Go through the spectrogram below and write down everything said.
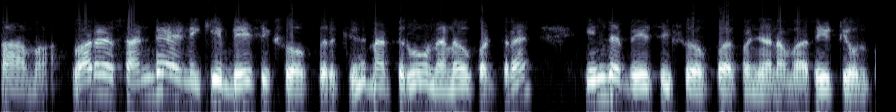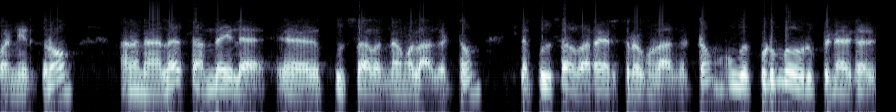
ஆமா. வர சண்டே அன்னைக்கு பேசிக் சோப் இருக்கு. நான் திரும்பவும் நினைவுபடுத்துறேன். இந்த பேசிக்ஸ் கொஞ்சம் நம்ம ரீடியூன் பண்ணியிருக்கிறோம் அதனால சந்தையில புதுசாக புதுசா வந்தவங்களாகட்டும் இல்லை புதுசா வர இருக்கிறவங்களாகட்டும் உங்க குடும்ப உறுப்பினர்கள்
